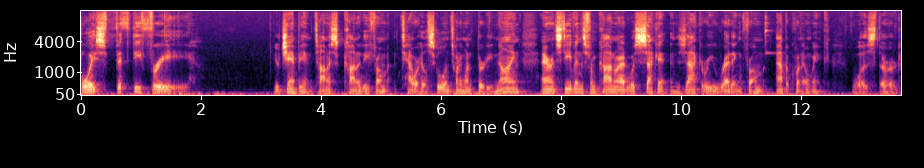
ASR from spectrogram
Boys 50 free. Your champion, Thomas Conady from Tower Hill School in 2139. Aaron Stevens from Conrad was second, and Zachary Redding from Appoquinimink was third.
